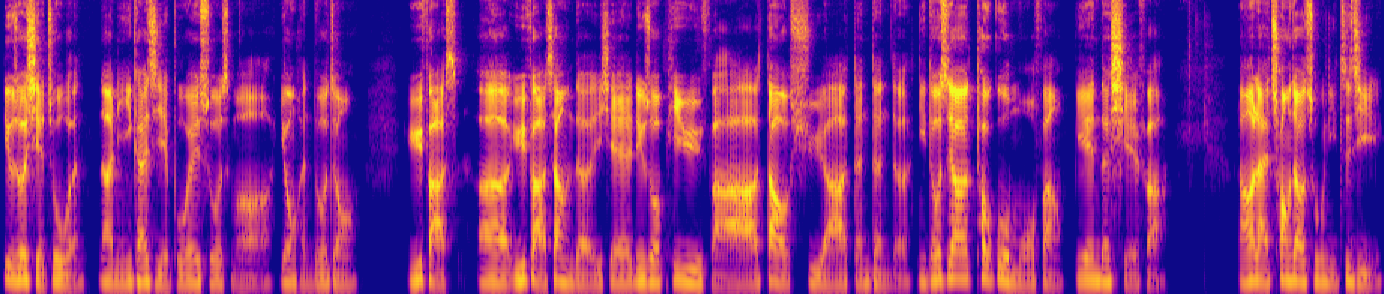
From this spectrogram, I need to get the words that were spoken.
例如说写作文，那你一开始也不会说什么用很多种语法，呃，语法上的一些，例如说譬喻法啊、倒叙啊等等的，你都是要透过模仿别人的写法，然后来创造出你自己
